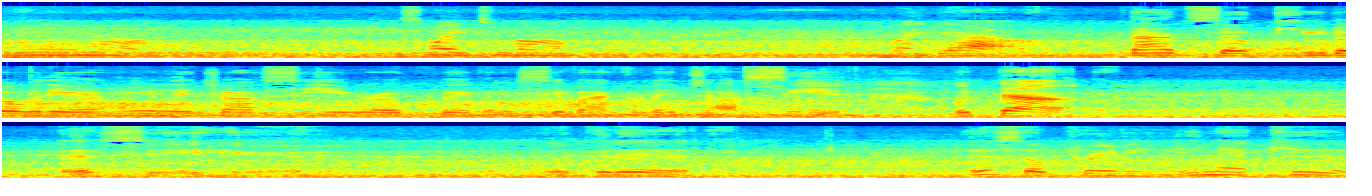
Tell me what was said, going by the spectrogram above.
I don't know. It's way too long. But y'all, that's so cute over there. Let me let y'all see it real quick. Let me see if I can let y'all see it without. Let's see here. Look at it. It's so pretty. Isn't that cute?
